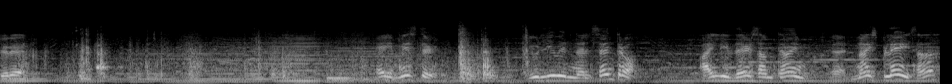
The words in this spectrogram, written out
Get in. Hey, mister. You live in El Centro? I live there sometime. Uh, nice place, huh?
